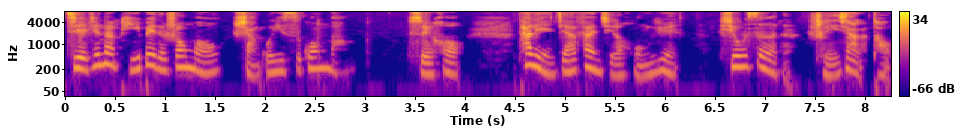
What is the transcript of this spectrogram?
姐姐那疲惫的双眸闪过一丝光芒，随后她脸颊泛起了红晕，羞涩的垂下了头。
